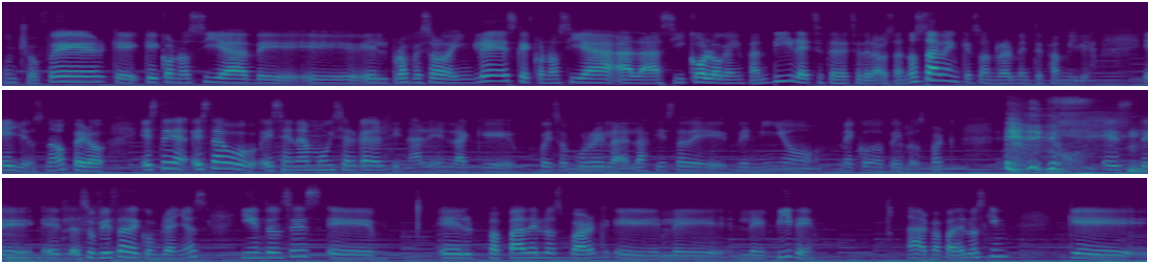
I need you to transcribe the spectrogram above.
un chofer, que, conocía de eh, el profesor de inglés, que conocía a la psicóloga infantil, etcétera, etcétera. O sea, no saben que son realmente familia, ellos, ¿no? Pero este, esta escena muy cerca del final en la que pues ocurre la, fiesta de, del niño meco de los Park, este, su fiesta de cumpleaños, y entonces eh, el papá de los Park eh, le, le, pide al papá de los Kim que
